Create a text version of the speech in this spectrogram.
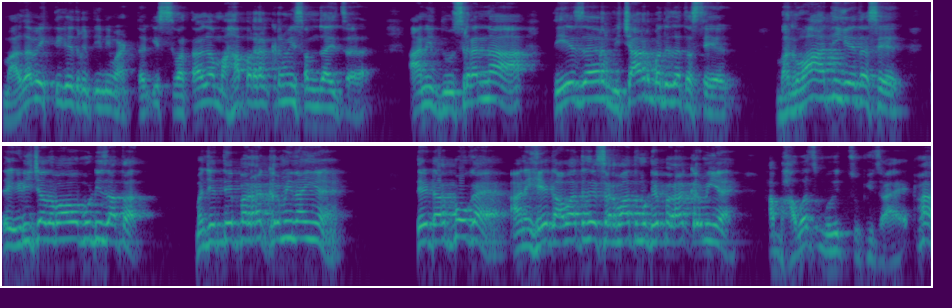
माझा व्यक्तिगत रीतीने वाटतं की स्वतःला महापराक्रमी समजायचं आणि दुसऱ्यांना ते जर विचार बदलत असेल भगवा हाती घेत असेल तर ईडीच्या दबावापोटी जातात. म्हणजे ते पराक्रमी नाही आहे ते डरपोक आहे. आणि हे गावातले सर्वात मोठे पराक्रमी आहे. हा भावच मुळीच चुकीचा आहे. हा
